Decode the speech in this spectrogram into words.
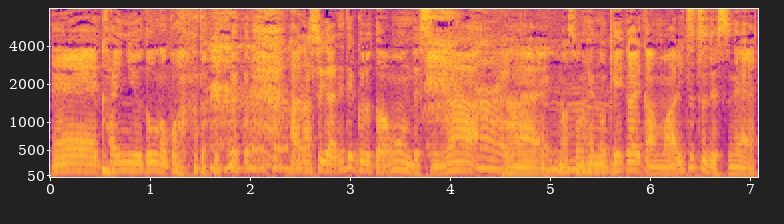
えー、介入どうのこうのという 話が出てくるとは思うんですが、はい、はい。まあその辺の警戒感もありつつですね、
